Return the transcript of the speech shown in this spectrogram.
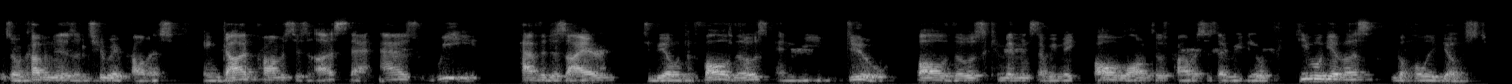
And so a covenant is a two-way promise, and God promises us that as we have the desire to be able to follow those, and we do follow those commitments that we make, follow along those promises that we do, He will give us the Holy Ghost.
